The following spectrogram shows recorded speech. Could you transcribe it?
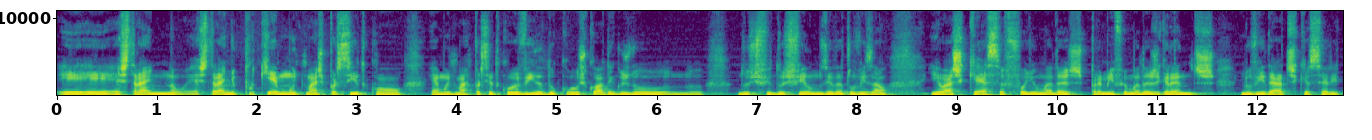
é, é estranho, não é estranho porque é muito mais parecido com é muito mais parecido com a vida do que com os códigos do, do- dos, dos filmes e da televisão. E eu acho que essa foi uma das, para mim foi uma das grandes novidades que a série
